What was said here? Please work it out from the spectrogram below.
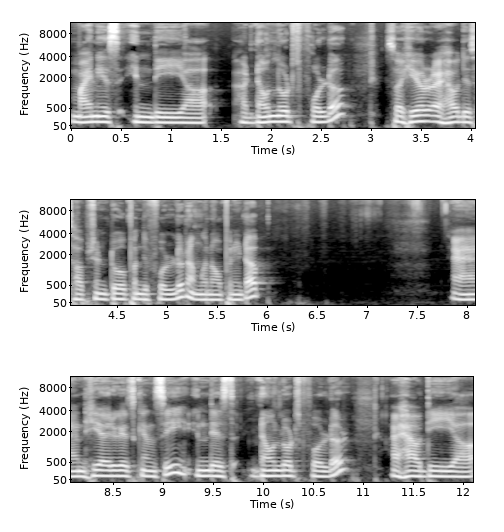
Mine is in the a downloads folder. So here I have this option to open the folder. I'm gonna open it up. And here you guys can see in this downloads folder I have the uh,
